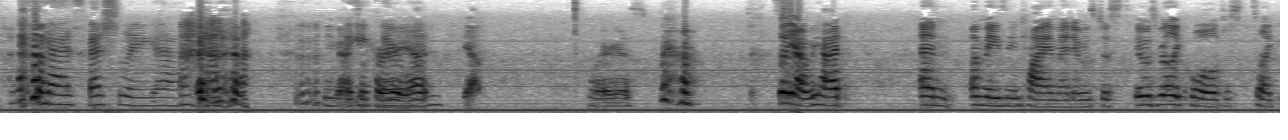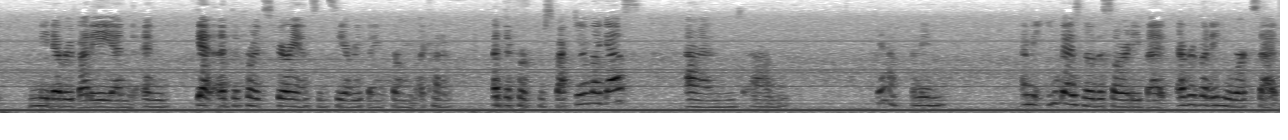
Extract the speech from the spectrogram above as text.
yeah, especially yeah. You guys have heard it yet? one. hilarious. so yeah, we had an amazing time, and it was just it was really cool just to like meet everybody and and get a different experience and see everything from a kind of a different perspective, I guess. And um, yeah, I mean, I mean, you guys know this already, but everybody who works at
